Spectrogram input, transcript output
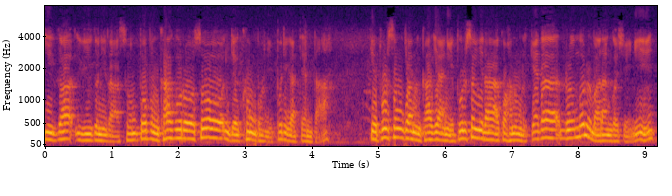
이가 위근이다. 선법은 각으로서 이제 근본이 뿌리가 된다. 이게 불성자는 각이 아니 불성이라고 하는 깨달음을 말한 것이니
